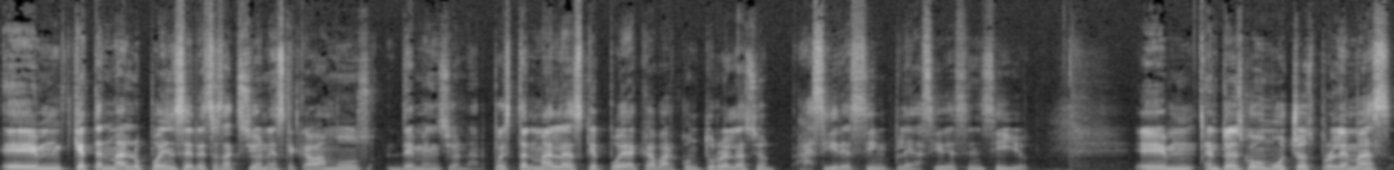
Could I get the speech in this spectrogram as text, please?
Em, ¿Qué tan malo pueden ser estas acciones que acabamos de mencionar? Pues tan malas que puede acabar con tu relación. Así de simple, así de sencillo. Em, entonces, como muchos problemas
